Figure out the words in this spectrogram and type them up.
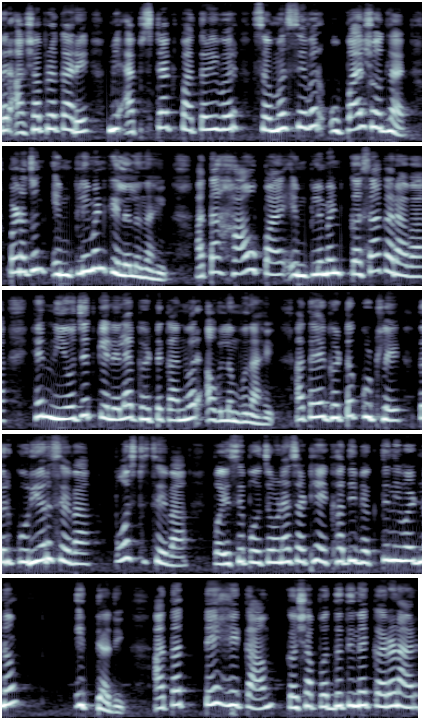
तर अशा प्रकारे मी ॲबस्ट्रॅक्ट पातळीवर समस्येवर उपाय शोधला आहे पण अजून इम्प्लिमेंट केलेलं नाही. आता हा उपाय इम्प्लिमेंट कसा करावा हे नियोजित केलेल्या घटकांवर अवलंबून आहे. आता हे घटक कुठले? तर कुरिअर सेवा पोस्ट सेवा पैसे पोहोचवण्यासाठी एखादी व्यक्ती निवडणं? इत्यादी. आता ते हे काम कशा पद्धतीने करणार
